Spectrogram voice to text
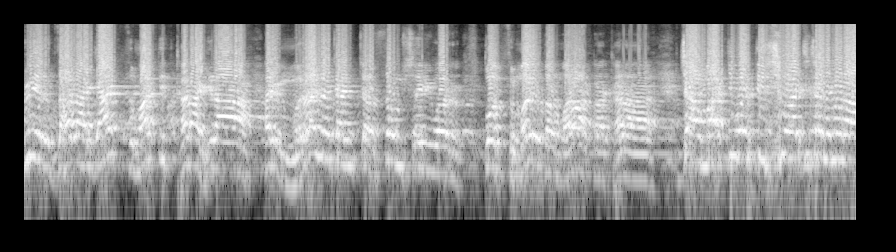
वीर झाला याच मातीत खरा हिरा. अरे मरण ज्यांच्या संशयीवर तोच मर्द मराठा खरा. ज्या मातीवरती शिवाजी जन्मला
